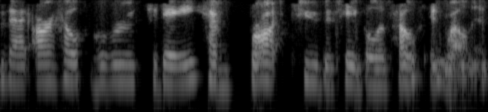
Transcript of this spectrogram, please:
that our health gurus today have brought to the table of health and wellness.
